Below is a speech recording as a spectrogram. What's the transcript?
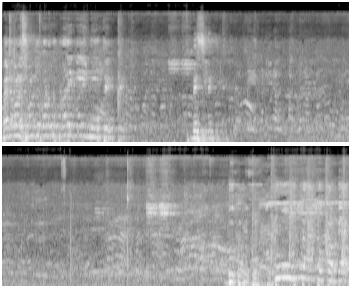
ব্যাটে বলে সংযোগ করতে পারেনি এই মুহূর্তে। মেসি দুর্দান্ত comeback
